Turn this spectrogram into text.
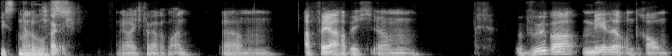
Schießt mal ja, los. Ich fang, ich, ja, ich fange einfach mal an. Ähm, Abwehr habe ich ähm, Wöber, Mehle und Raum.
